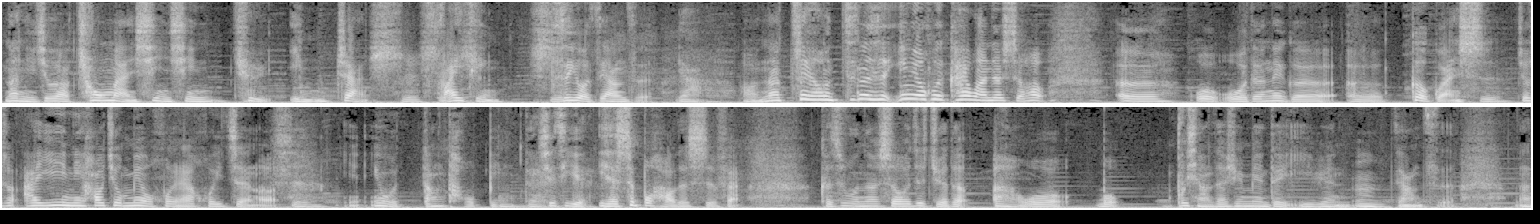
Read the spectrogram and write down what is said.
那你就要充满信心去迎战，是 fighting，只有这样子呀。哦，那最后真的是音乐会开完的时候，呃，我我的那个呃各管师就说：“阿姨，你好久没有回来回诊了。”是，因因为我当逃兵，对，其实也也是不好的示范。可是我那时候就觉得啊，我我不想再去面对医院，嗯，这样子。那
